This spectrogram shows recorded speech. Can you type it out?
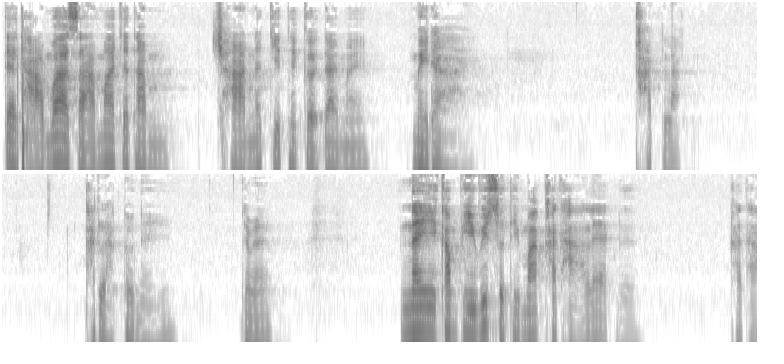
แต่ถามว่าสามารถจะทำ ฌานจิตให้เกิดได้ไหม ไม่ได้ คัดหลัก คัดหลักตัวไหน ใช่ไหมในคำพีวิสุทธิมรรคคาถาแรกเลยคาถา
